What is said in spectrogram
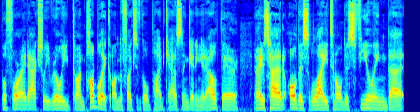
before I'd actually really gone public on the Flecks of Gold podcast and getting it out there, and I just had all this light and all this feeling that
